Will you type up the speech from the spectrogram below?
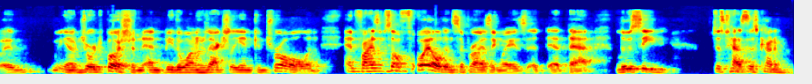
uh, you know George Bush and, and be the one who's actually in control and and finds himself foiled in surprising ways at, at that. Lucy just has this kind of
